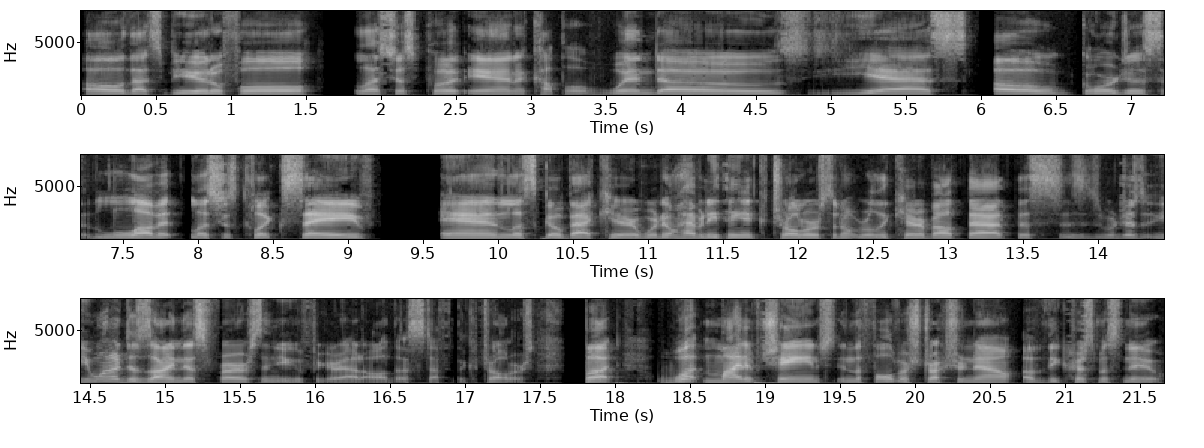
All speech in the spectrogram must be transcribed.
Oh, that's beautiful. Let's just put in a couple of windows. Yes. Oh, gorgeous. Love it. Let's just click save. And let's go back here. We don't have anything in controller, so don't really care about that. This is, we're just, you want to design this first, and you can figure out all this stuff in the controllers. But what might have changed in the folder structure now of the Christmas New?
